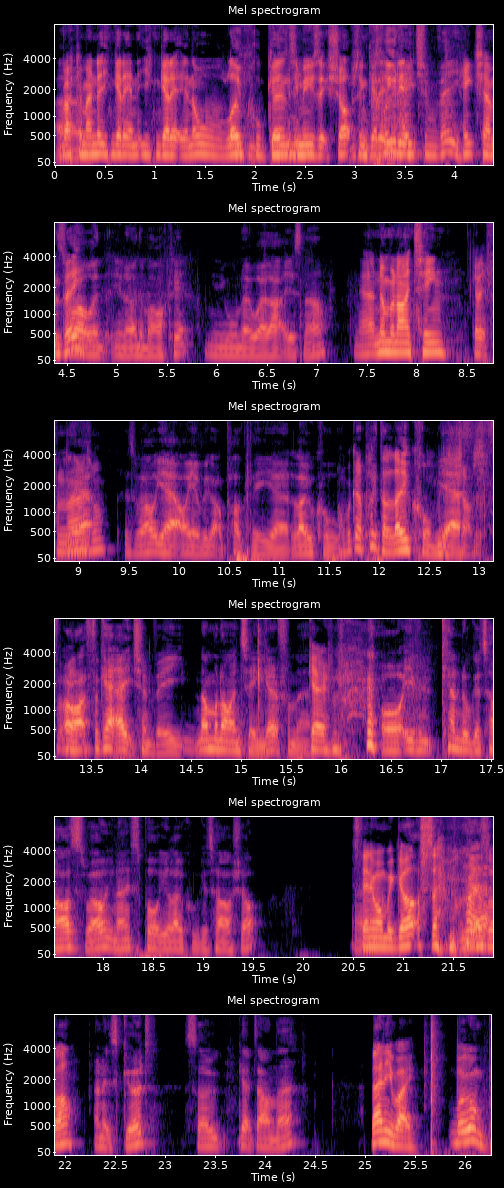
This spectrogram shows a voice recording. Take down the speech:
Um, Recommend it. You can get it. In, you can get it in all local you Guernsey can- music shops, can including in HMV. as HMV. well, in, you know, in the market. You all know where that is now. yeah, number nineteen. Get it from there yeah, as well. as well. Yeah. Oh yeah, we got to plug the uh, local. Oh, we're gonna plug the local music yeah. shops. F- all right. Forget HMV. Number nineteen. Get it from there. Get it from. or even Kendall Guitars as well. You know, support your local guitar shop. it's the only one we got, so might as well. and it's good. So get down there. But anyway, we won't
